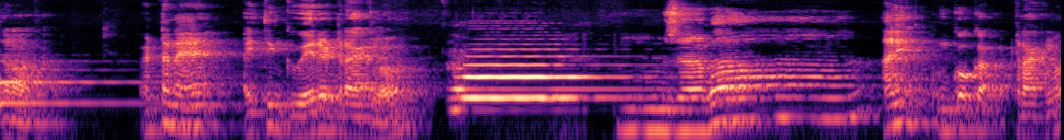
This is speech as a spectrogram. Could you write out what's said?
తర్వాత వెంటనే ఐ థింక్ వేరే ట్రాక్లో జబా అని ఇంకొక ట్రాక్లో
